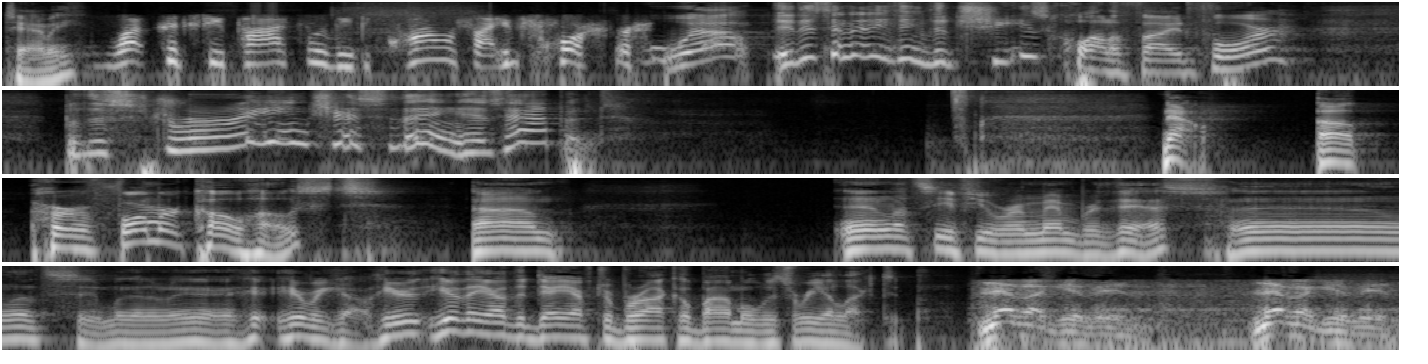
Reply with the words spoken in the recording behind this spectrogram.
Tammy. What could she possibly be qualified for? Well, it isn't anything that she's qualified for, but the strangest thing has happened. Now, uh, her former co-host. Um, and let's see if you remember this. Uh, let's see. We're gonna, here here we go. Here, here they are the day after Barack Obama was reelected. Never give in. Never give in.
